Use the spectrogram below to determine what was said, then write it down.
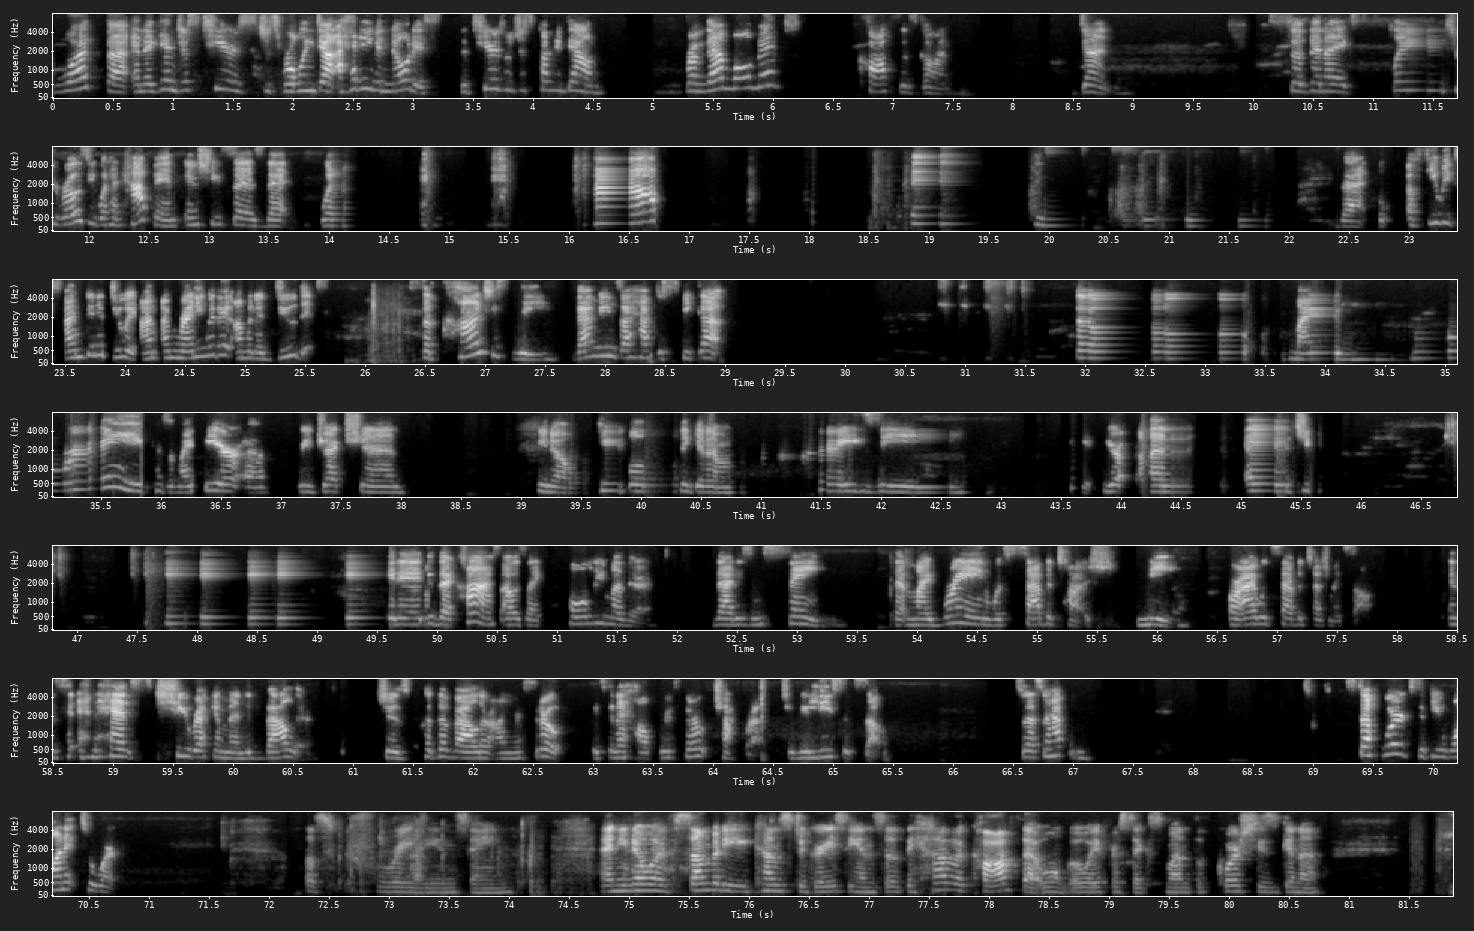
what the? And again, just tears just rolling down. I hadn't even noticed. The tears were just coming down. From that moment, cough was gone. Done. So then I explained to Rosie what had happened, and she says that what happened that a few weeks i'm to do it. I'm, I'm running with it. I'm to do this. Subconsciously that means i have to speak up. So my brain because of my fear of rejection you know people thinking i'm crazy you're uneducated. That class i was like holy mother that is insane that my brain would sabotage me or i would sabotage myself. And, and hence she recommended valor. Just put the valor on your throat. It's going to help your throat chakra to release itself. So that's what happened. Stuff works if you want it to work That's crazy insane. And you know, if somebody comes to Gracie and says they have a cough that won't go away for six months, of course she's gonna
